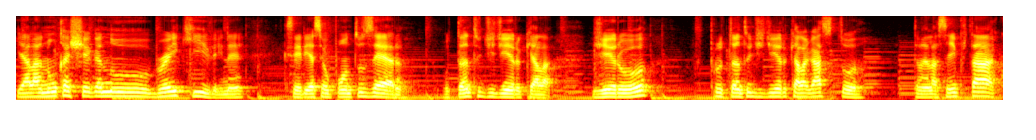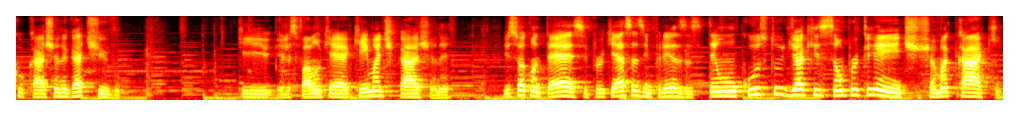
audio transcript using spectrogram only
e ela nunca chega no break-even, né? Que seria seu ponto zero. O tanto de dinheiro que ela gerou para o tanto de dinheiro que ela gastou. Então ela sempre está com caixa negativo. Que eles falam que é queima de caixa, né? Isso acontece porque essas empresas têm um custo de aquisição por cliente, chama CAC.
